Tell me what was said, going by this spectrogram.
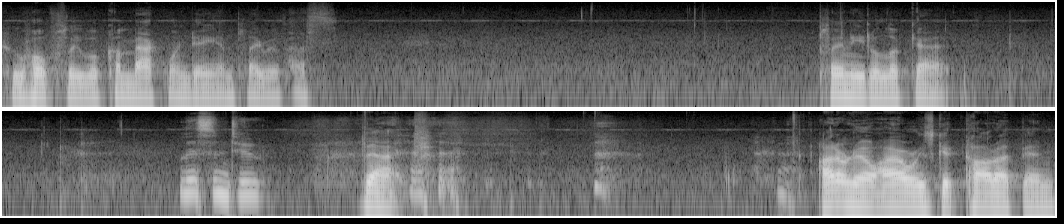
who hopefully will come back one day and play with us. Plenty to look at. Listen to. That. I don't know. I always get caught up in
